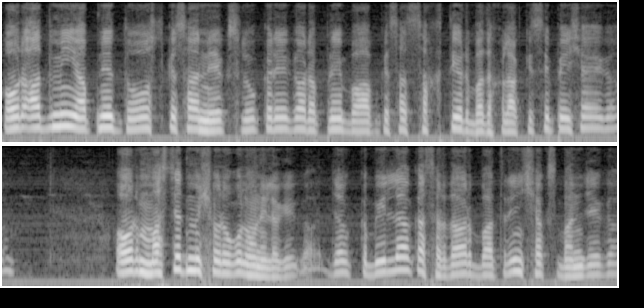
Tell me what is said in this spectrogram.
اور آدمی اپنے دوست کے ساتھ نیک سلوک کرے گا اور اپنے باپ کے ساتھ سختی اور بد اخلاقی سے پیش آئے گا۔ اور مسجد میں شورغل ہونے لگے گا۔ جب قبیلہ کا سردار بہترین شخص بن جائے گا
